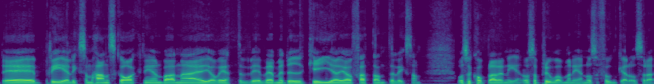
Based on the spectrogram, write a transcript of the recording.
Det blir liksom handskakningen. Bara nej, jag vet Vem är du? Kia? Jag fattar inte liksom. Och så kopplar den ner och så provar man igen och så funkar det. och sådär.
